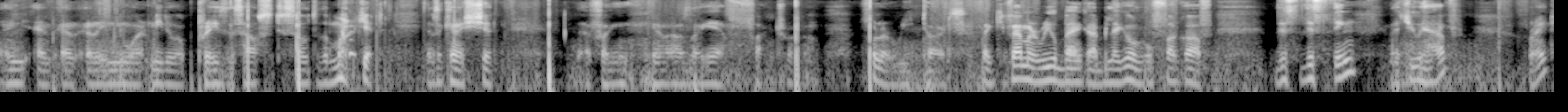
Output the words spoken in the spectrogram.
and, and, and, and you want me to appraise this house to sell to the market. That's the kind of shit that fucking, you know, I was like, yeah, fuck Toronto. Full of retards. Like, if I'm a real bank, I'd be like, oh, go fuck off. This, this thing that you have, right?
